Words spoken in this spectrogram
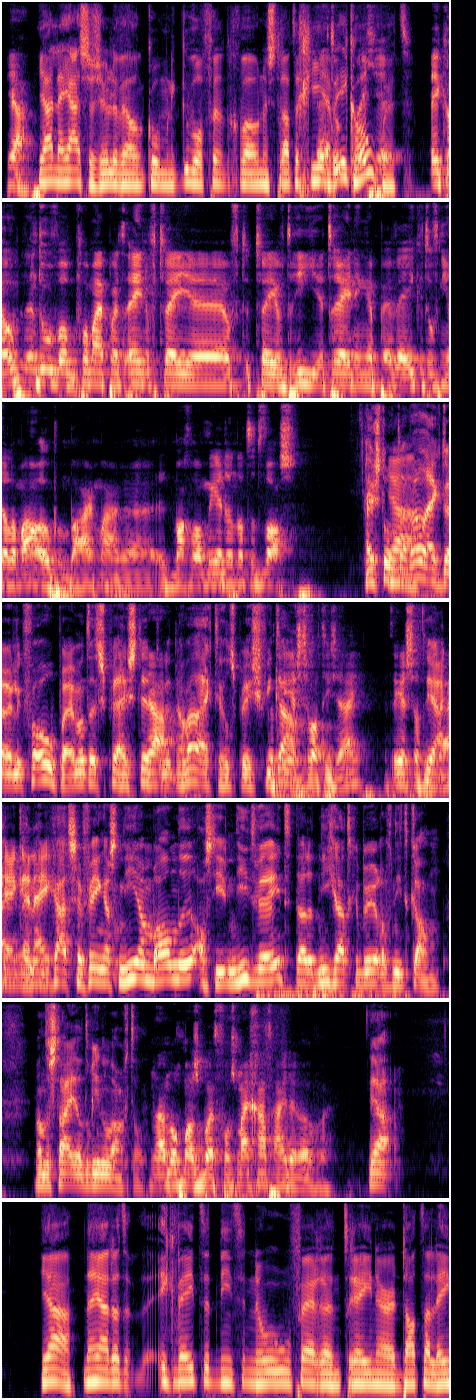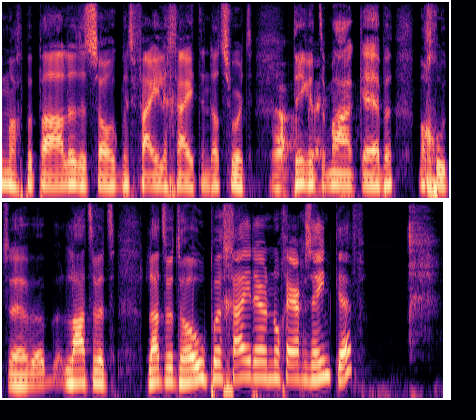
Ja. ja, nou ja, ze zullen wel een communicatie of gewoon een strategie hebben. ik hoop het. Ik hoop het. En doe voor mij part één of twee, uh, of twee of drie uh, trainingen per week. Het hoeft niet allemaal openbaar, maar uh, het mag wel meer dan dat het was. Hij stond ja. daar wel echt duidelijk voor open, hè? want hij stipte ja. het nog wel echt heel specifiek het aan. Het eerste wat hij zei. Het eerste wat hij ja, zei. kijk, en hij gaat zijn vingers niet aan branden als hij niet weet dat het niet gaat gebeuren of niet kan. Want dan sta je al 3-0 achter. Nou, nogmaals Bart, volgens mij gaat hij erover. Ja, ja, nou ja, dat, ik weet het niet in hoeverre een trainer dat alleen mag bepalen. Dat zal ook met veiligheid en dat soort dingen te maken hebben. Maar goed, uh, laten, we het, laten we het hopen. Ga je er nog ergens heen, Kev?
